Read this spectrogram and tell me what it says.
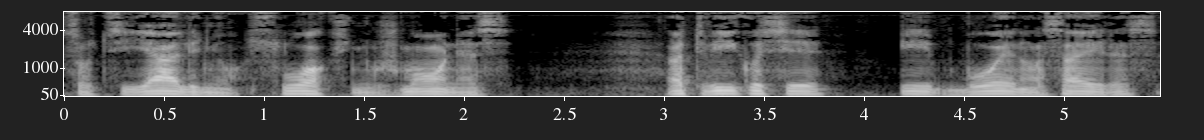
socialinių sluoksnių žmonės. Atvykusi į Buenos Aires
